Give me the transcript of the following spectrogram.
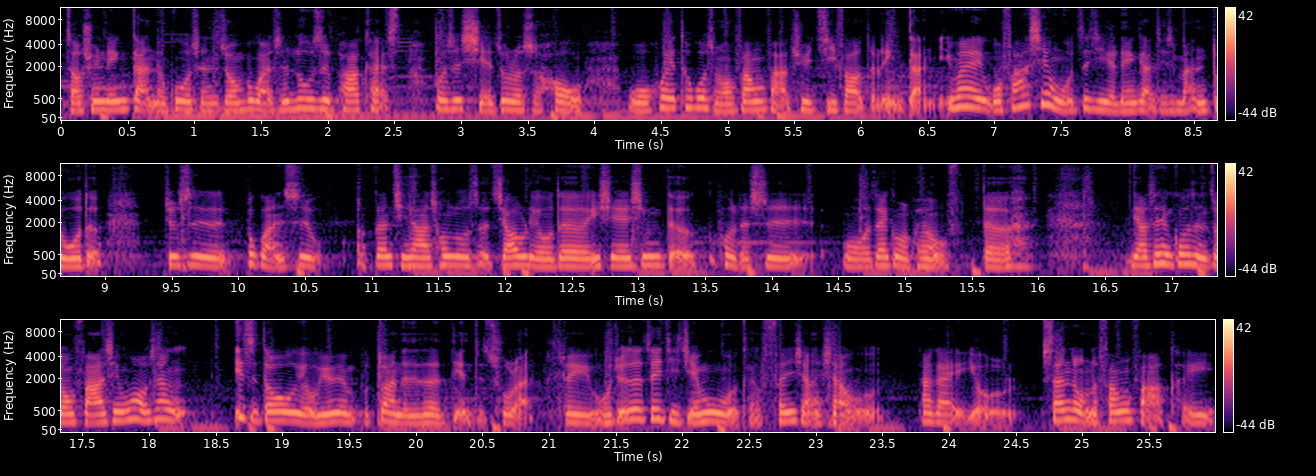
找寻灵感的过程中，不管是录制 podcast 或者是写作的时候，我会透过什么方法去激发我的灵感？因为我发现我自己的灵感其实蛮多的，就是不管是跟其他创作者交流的一些心得，或者是我在跟我朋友的聊天的过程中发现，我好像。一直都有源源不断的这个点子出来，所以我觉得这期节目我可以分享一下，我大概有三种的方法可以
